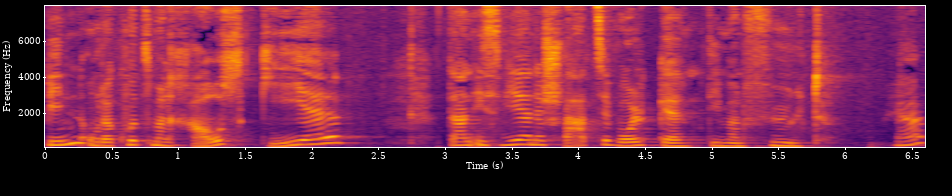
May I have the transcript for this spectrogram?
bin oder kurz mal rausgehe, dann ist wie eine schwarze Wolke, die man fühlt. Ja?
